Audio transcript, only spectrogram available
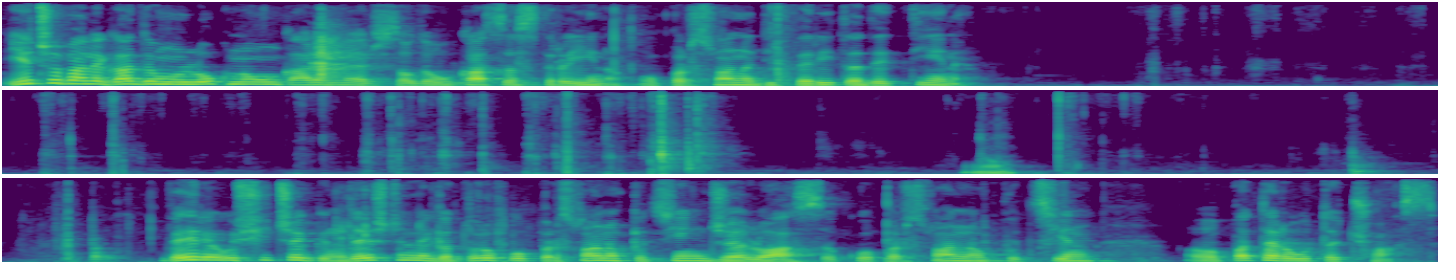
E ceva legat de un loc nou în care mergi sau de o casă străină, o persoană diferită de tine. Vei reuși ce gândești în legătură cu o persoană puțin geloasă, cu o persoană puțin, uh, poate răutăcioasă.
